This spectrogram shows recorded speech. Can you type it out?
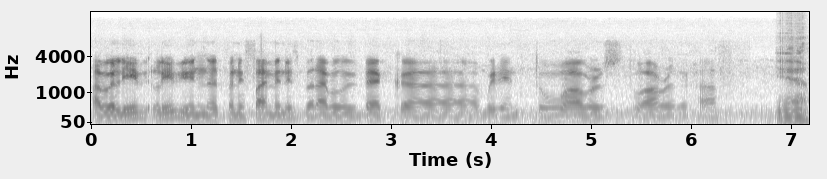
I will leave leave you in uh, 25 minutes, but I will be back uh, within two hours, two hours and a half. Yeah.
